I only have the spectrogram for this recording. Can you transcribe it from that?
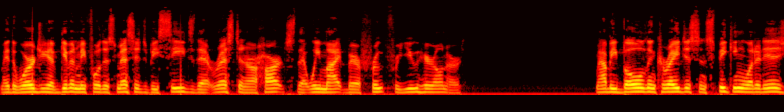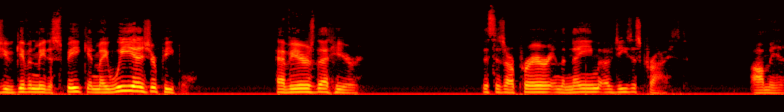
May the words you have given me for this message be seeds that rest in our hearts that we might bear fruit for you here on earth. May I be bold and courageous in speaking what it is you've given me to speak, and may we, as your people, have ears that hear. This is our prayer in the name of Jesus Christ. Amen.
